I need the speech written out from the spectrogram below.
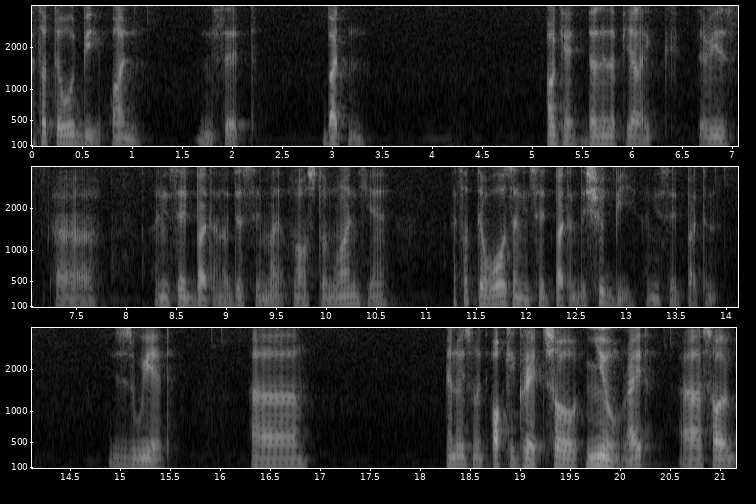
I thought there would be one insert button. Okay doesn't appear like there is uh, an insert button. I'll just say milestone one here I thought there was an insert button. There should be an insert button. This is weird. Um, I know it's not okay great. So new right? Uh, so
